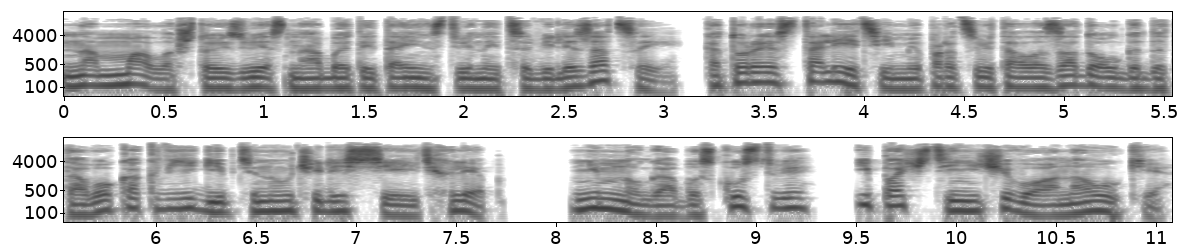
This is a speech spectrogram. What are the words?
Нам мало что известно об этой таинственной цивилизации, которая столетиями процветала задолго до того, как в Египте научились сеять хлеб. Немного об искусстве и почти ничего о науке.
